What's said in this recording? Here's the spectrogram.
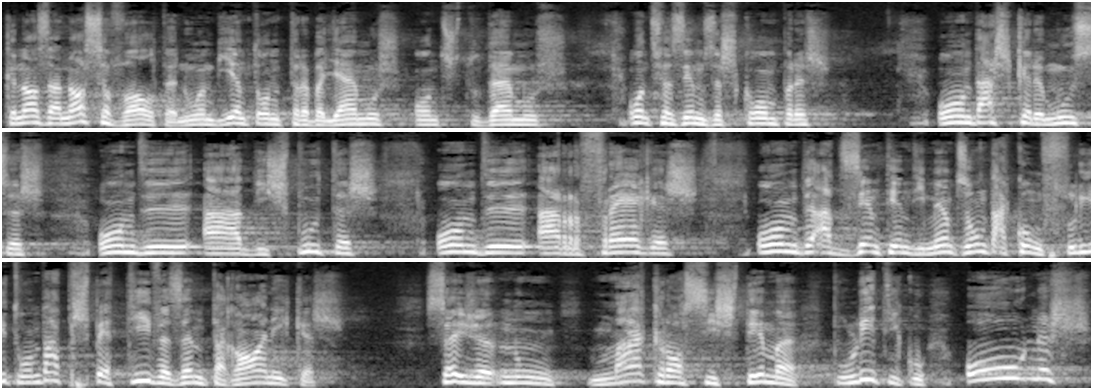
que nós, à nossa volta, no ambiente onde trabalhamos, onde estudamos, onde fazemos as compras, onde há escaramuças, onde há disputas, onde há refregas, onde há desentendimentos, onde há conflito, onde há perspectivas antagónicas, seja num macrosistema político ou nas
